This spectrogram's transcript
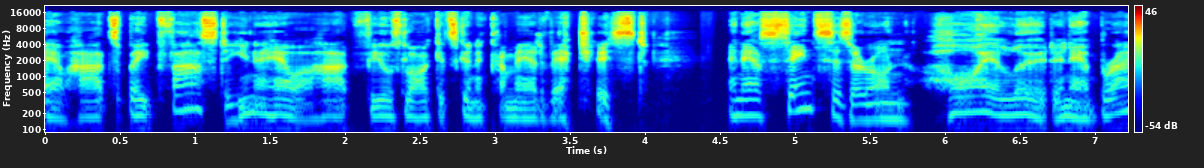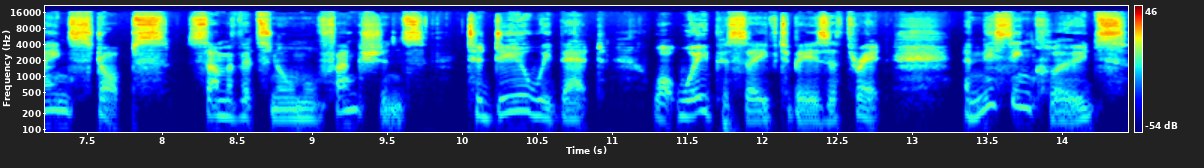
our hearts beat faster. You know how our heart feels like it's going to come out of our chest. And our senses are on high alert, and our brain stops some of its normal functions to deal with that, what we perceive to be as a threat. And this includes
